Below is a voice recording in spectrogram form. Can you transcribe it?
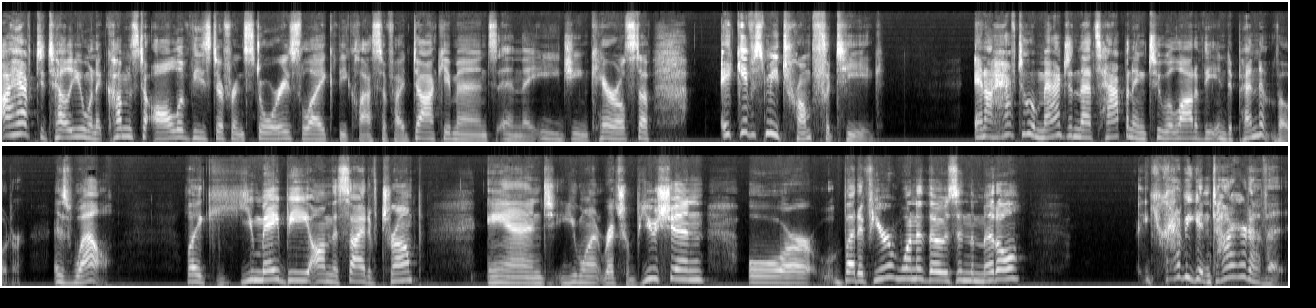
I have to tell you, when it comes to all of these different stories, like the classified documents and the E. Jean Carroll stuff, it gives me Trump fatigue, and I have to imagine that's happening to a lot of the independent voter as well. Like you may be on the side of Trump and you want retribution or but if you're one of those in the middle you got to be getting tired of it.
